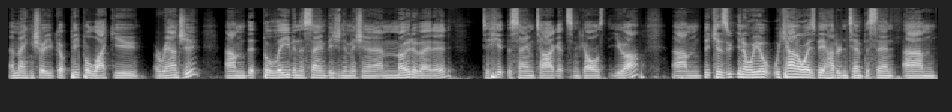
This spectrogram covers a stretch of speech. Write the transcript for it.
and making sure you've got people like you around you um, that believe in the same vision and mission and are motivated to hit the same targets and goals that you are. Um, because you know we we can't always be 110 percent um,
